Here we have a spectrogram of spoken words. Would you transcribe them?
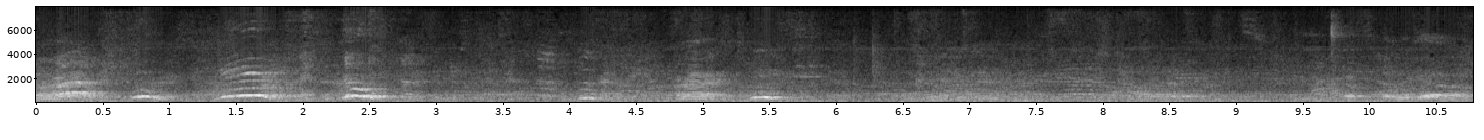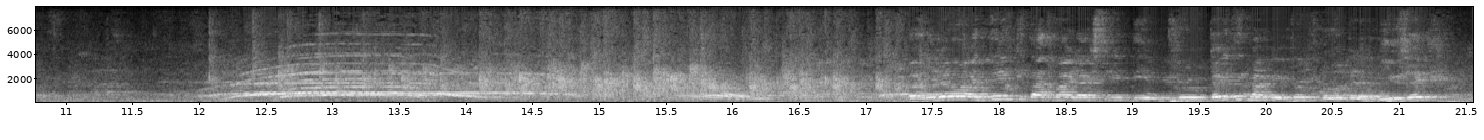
All right. All right. There we go. That might actually be improved. Don't you think it might be improved with a little bit of music? Oh,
